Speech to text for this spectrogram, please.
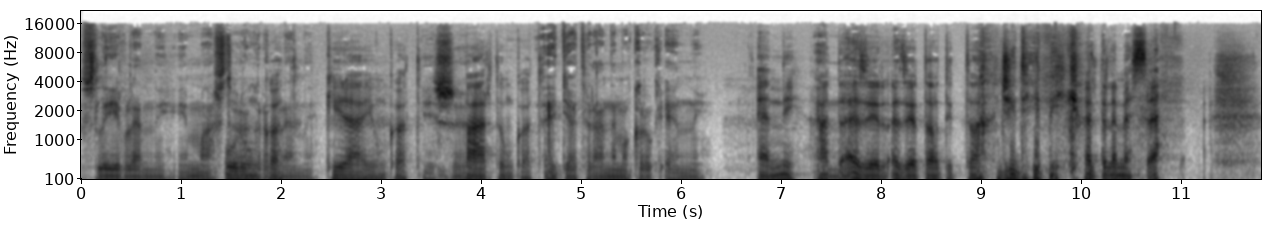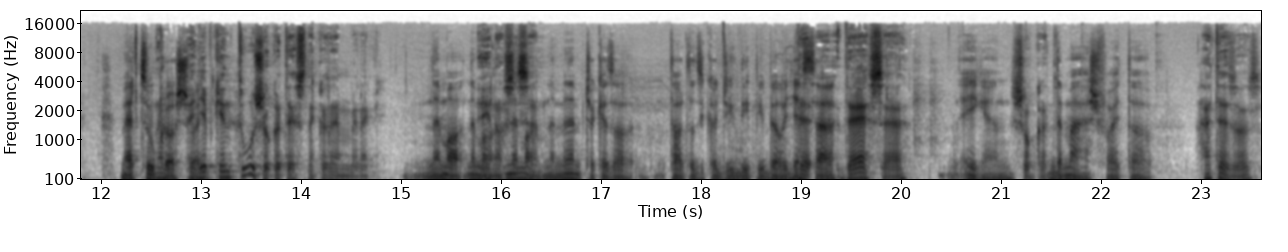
szlév lenni, én master Urunkat, akarok lenni. királyunkat, és pártunkat. Egyáltalán nem akarok enni. Enni? Hát enni. ezért, ezért tart itt a GDP, mert te nem eszel. Mert cukros nem, vagy. Egyébként túl sokat esznek az emberek. Nem, a, nem, a, nem, a, nem, nem csak ez a tartozik a GDP-be, hogy de, eszel. De eszel? Igen. Sokat. De másfajta Hát ez az.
